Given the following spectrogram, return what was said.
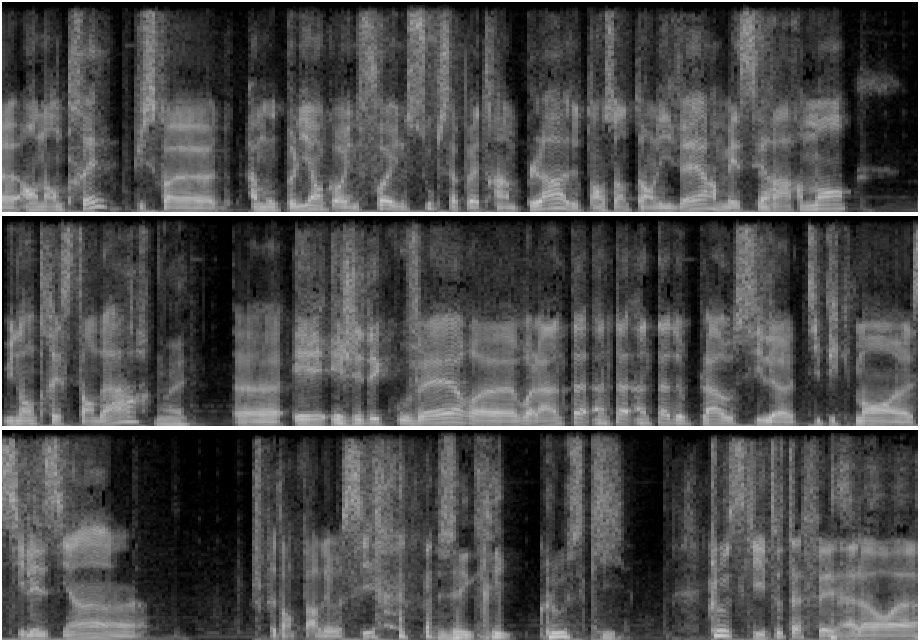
euh, en entrée, puisque euh, à Montpellier, encore une fois, une soupe ça peut être un plat de temps en temps l'hiver, mais c'est rarement une entrée standard. Ouais. Euh, et, et j'ai découvert voilà un tas, un, tas, un tas de plats aussi là, typiquement silésiens. je peux t'en parler aussi. J'ai écrit Klouski. Klouski, tout à fait. Alors, euh,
